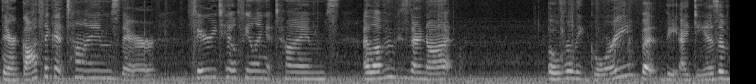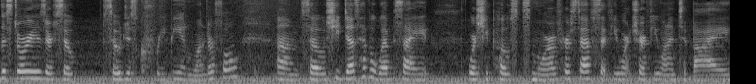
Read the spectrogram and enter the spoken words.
they're gothic at times, they're fairy tale feeling at times, I love them because they're not overly gory, but the ideas of the stories are so so just creepy and wonderful. Um, so she does have a website where she posts more of her stuff. So if you weren't sure if you wanted to buy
